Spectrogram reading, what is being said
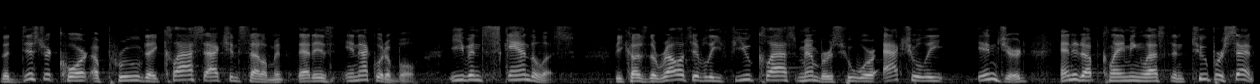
the district court approved a class action settlement that is inequitable, even scandalous, because the relatively few class members who were actually injured ended up claiming less than 2%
